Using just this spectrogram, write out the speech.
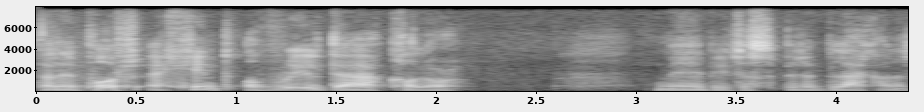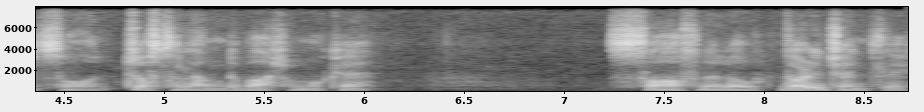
Then I put a hint of real dark colour maybe just a bit of black on its own just along the bottom okay? Soften it out very gently.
